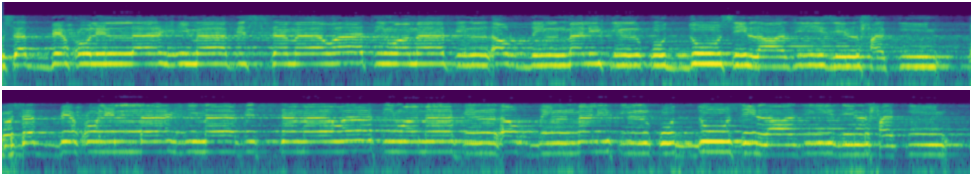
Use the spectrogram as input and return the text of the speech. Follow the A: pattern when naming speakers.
A: يسبح لله ما في السماوات وما في الأرض الملك القدوس العزيز الحكيم.
B: يسبح لله ما في السماوات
